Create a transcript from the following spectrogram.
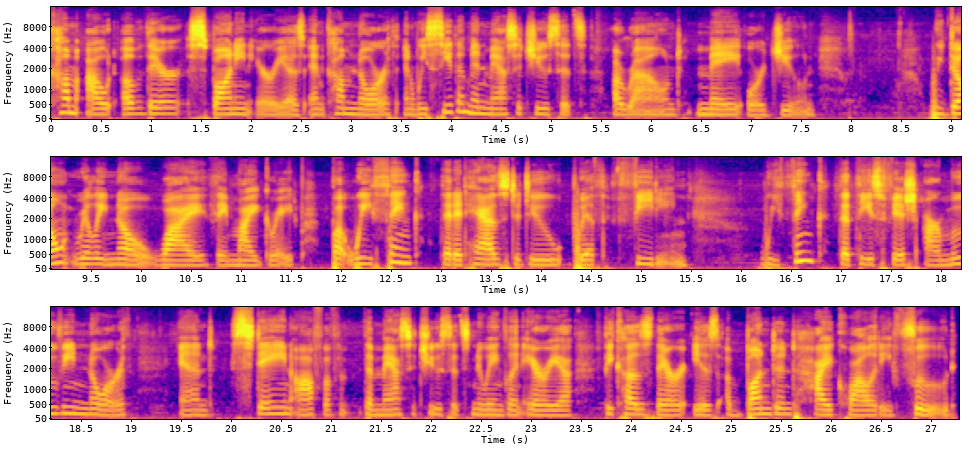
come out of their spawning areas and come north, and we see them in Massachusetts around May or June. We don't really know why they migrate, but we think that it has to do with feeding. We think that these fish are moving north and staying off of the Massachusetts New England area because there is abundant high quality food.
